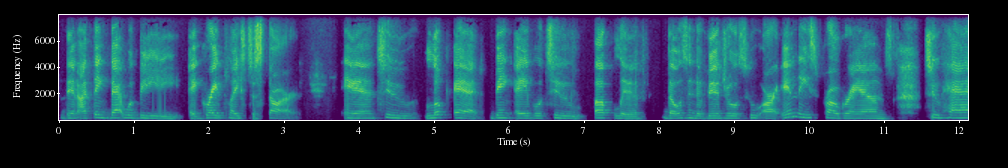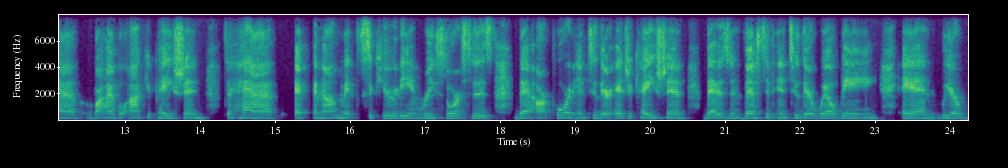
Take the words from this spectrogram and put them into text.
then I think that would be a great place to start and to look at being able to uplift those individuals who are in these programs to have viable occupation, to have economic security and resources that are poured into their education, that is invested into their well being. And we are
